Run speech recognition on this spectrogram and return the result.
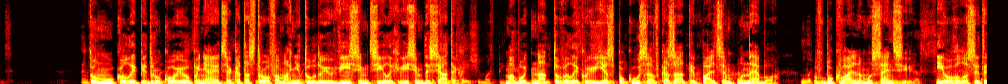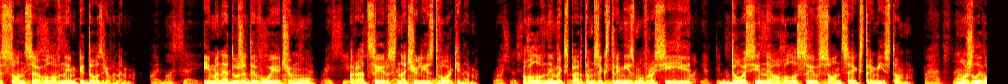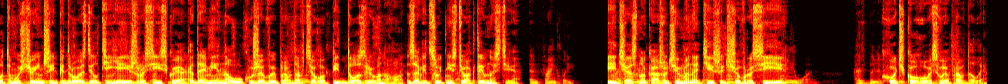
Тому, коли під рукою опиняється катастрофа магнітудою 8,8, мабуть, надто великою є спокуса вказати пальцем у небо в буквальному сенсі і оголосити сонце головним підозрюваним. І мене дуже дивує, чому Рацирс на чолі з Дворкіним, головним експертом з екстремізму в Росії, досі не оголосив сонце екстремістом. Можливо, тому що інший підрозділ тієї ж російської академії наук уже виправдав цього підозрюваного за відсутністю активності. І, чесно кажучи, мене тішить, що в Росії хоч когось виправдали.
